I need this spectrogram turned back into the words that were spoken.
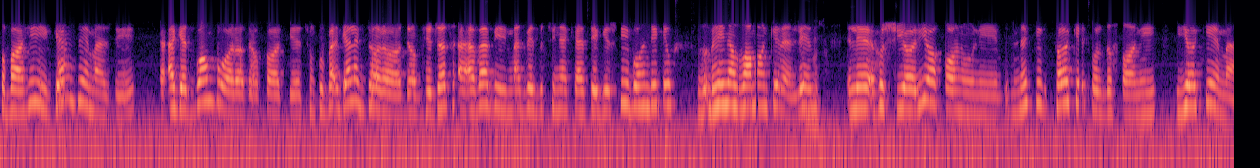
صباحی گنز مجی اگر بام بوارا دا کار که چون که گلک جارا دا هجت اوه بی مدوید بچینه کسی گشتی با هنده که بین زمان کرن. لی هوشیاری قانونی نکی تا که کردستانی یا که ما.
